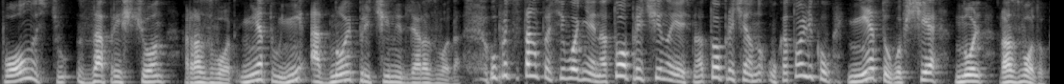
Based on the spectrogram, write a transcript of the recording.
полностью запрещен развод. Нету ни одной причины для развода. У протестантов сегодня и на то причина есть, на то причина, но у католиков нету вообще ноль разводов.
